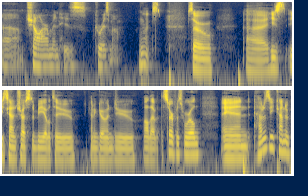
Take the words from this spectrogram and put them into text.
um, charm and his charisma. Nice. So uh, he's he's kind of trusted to be able to kind of go and do all that with the surface world. And how does he kind of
